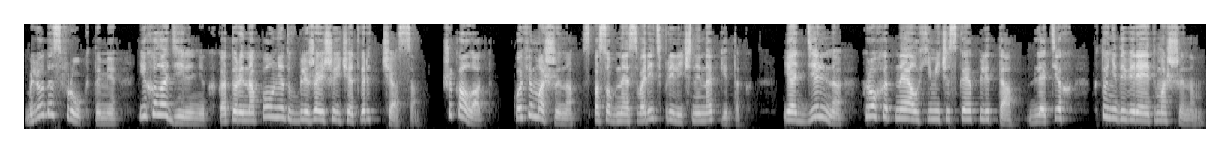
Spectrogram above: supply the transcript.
Блюдо с фруктами и холодильник, который наполнят в ближайшие четверть часа. Шоколад, кофемашина, способная сварить приличный напиток. И отдельно – крохотная алхимическая плита для тех, кто не доверяет машинам.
